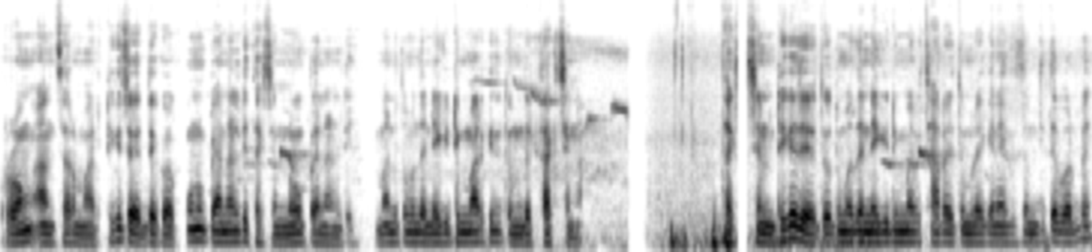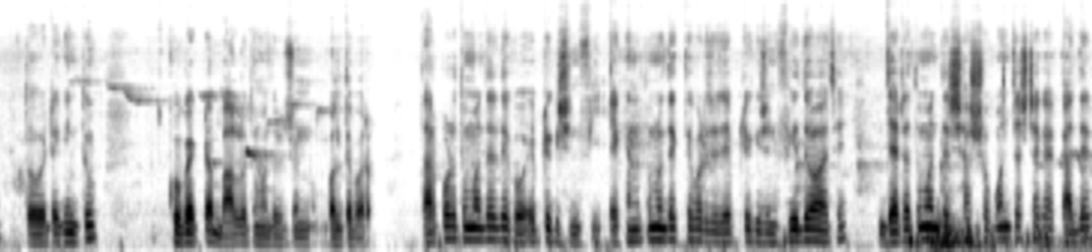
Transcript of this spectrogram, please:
রং আনসার মার্ক ঠিক আছে? দেখো, কোনো পেনাল্টি থাকছে নো পেনাল্টি মানে তোমাদের নেগেটিভ মার্ক কিন্তু তোমাদের থাকছে না। থাকছে না, ঠিক আছে? তো তোমাদের নেগেটিভ মার্ক ছাড়াই তোমরা এখানে এক্সাম দিতে পারবে। তো এটা কিন্তু খুব একটা ভালো তোমাদের জন্য, বলতে পারো। তারপরে তোমাদের দেখো অ্যাপ্লিকেশন ফি এখানে তোমরা দেখতে পাচ্ছ যে অ্যাপ্লিকেশন ফি দেওয়া আছে, যেটা তোমাদের সাতশো পঞ্চাশ টাকা কাদের,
